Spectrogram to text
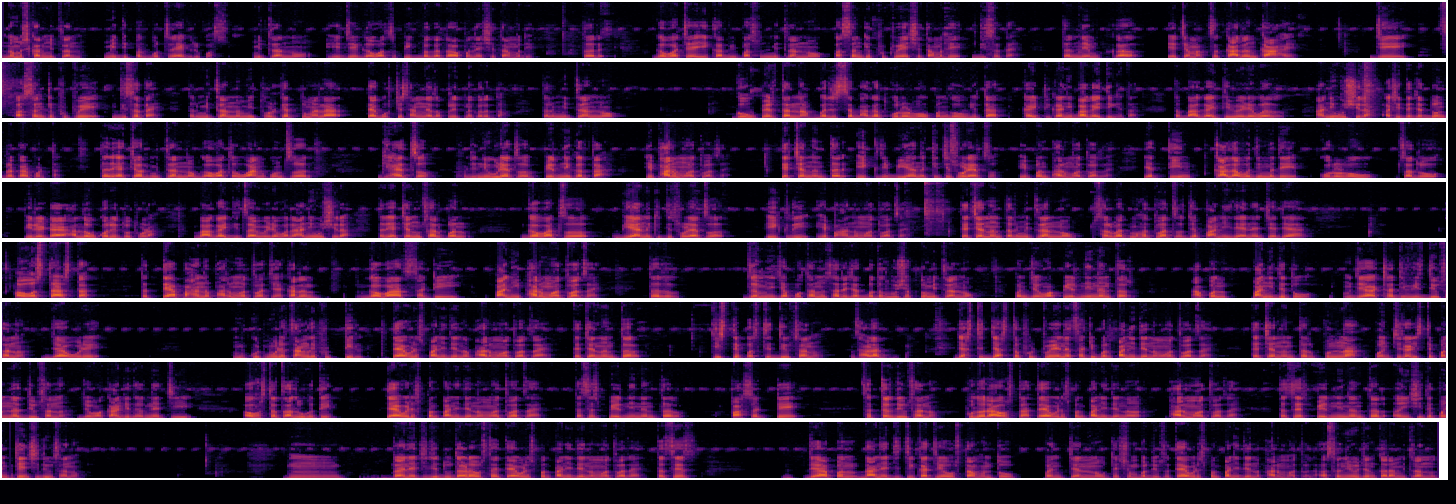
नमस्कार मित्रांनो मी दीपक बोचरे ॲग्रिकॉस मित्रांनो हे जे गव्हाचं पीक बघत आहोत आपण या शेतामध्ये तर गव्हाच्या एका बीपासून मित्रांनो असंख्य फुटवे या शेतामध्ये दिसत आहे. तर नेमकं याच्या मागचं कारण काय आहे? जे असंख्य फुटवे दिसत आहे. तर मित्रांनो मी थोडक्यात तुम्हाला त्या गोष्टी सांगण्याचा प्रयत्न करत आहोत. तर मित्रांनो गहू पेरताना बरेचशा भागात कोरडवाहू पण गहू घेतात काही ठिकाणी बागायती घेतात. तर बागायती वेळेवर आणि उशिरा असे त्याच्यात दोन प्रकार पडतात. तर याच्यावर मित्रांनो गव्हाचं वाण कोणचं? घ्यायचं म्हणजे निवड्याचं पेरणी करता हे फार महत्त्वाचं आहे. त्याच्यानंतर एकरी बियाणं किती सोडायचं हे पण फार महत्त्वाचं आहे. या तीन कालावधीमध्ये कोरडवाहूचा जो पिरियड आहे हा लवकर येतो थोडा. बागायतीचा वेळेवर आणि उशिरा. तर याच्यानुसार पण गव्हाचं बियाणं किती सोडायचं एकरी हे पाहणं महत्त्वाचं आहे. त्याच्यानंतर मित्रांनो सर्वात महत्त्वाचं जे पाणी देण्याच्या ज्या अवस्था असतात तर त्या पाहणं फार महत्त्वाचे आहे. कारण गव्हासाठी पाणी फार महत्त्वाचं आहे. तर जमिनीच्या पोथानुसार याच्यात बदल होऊ शकतो मित्रांनो. पण जेव्हा पेरणीनंतर आपण पाणी देतो म्हणजे अठरा ते वीस दिवसानं ज्यावेळे मुकुटमुळे चांगले फुटतील त्यावेळेस पाणी देणं फार महत्त्वाचं आहे. त्याच्यानंतर तीस ते पस्तीस दिवसानं झाडात जास्तीत जास्त फुटवे येण्यासाठी पण पाणी देणं महत्त्वाचं आहे. त्याच्यानंतर पुन्हा पंचेचाळीस ते पन्नास दिवसानं जेव्हा कांडी धरण्याची अवस्था चालू होते त्यावेळेस पण पाणी देणं महत्त्वाचं आहे. तसेच पेरणीनंतर पासष्ट ते सत्तर दिवसानं फुलोरा अवस्था त्यावेळेस पण पाणी देणं फार महत्त्वाचं आहे. तसेच पेरणीनंतर ऐंशी ते पंच्याऐंशी दिवसानं दाण्याची जी दुधाळ अवस्था आहे त्यावेळेस पण पाणी देणं महत्त्वाचं आहे. तसेच जे आपण दाण्याची चिकाची अवस्था म्हणतो पंच्याण्णव ते शंभर दिवस त्यावेळेस पण पाणी देणं फार महत्त्वाचं असं नियोजन करा मित्रांनो.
